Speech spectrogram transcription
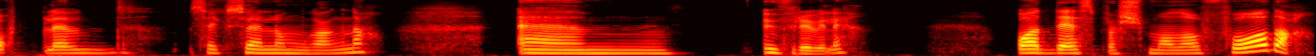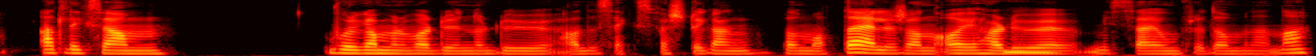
opplevd seksuell omgang, da, um, ufrivillig. Og at det spørsmålet å få, da, at liksom Hvor gammel var du når du hadde sex første gang, på en måte? Eller sånn Oi, har du Mm. mista jomfrudommen ennå?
